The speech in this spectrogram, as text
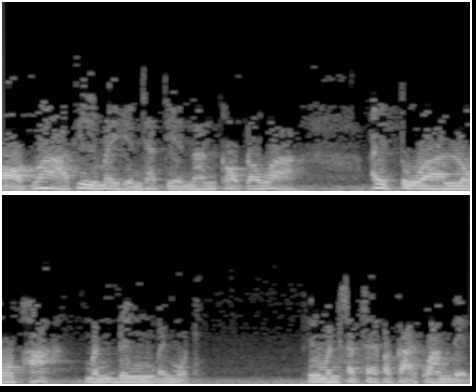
ตอบว่าที่ไม่เห็นชัดเจนนั้นก็เพราะว่า ไอ้ตัวโลภะมันดึงไปหมด คือมันชัดแสประกาศความเด่น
